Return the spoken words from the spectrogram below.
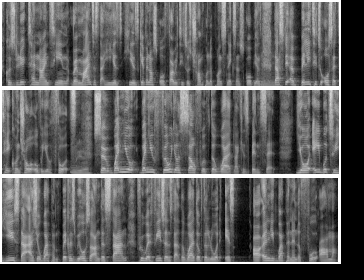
because Luke 10 19 reminds us that He has He has given us authority to trample upon snakes and scorpions. That's the ability to also take control over your thoughts. Yeah. So when you when you fill yourself with the word, like has been said, you're able to use that as your weapon because we also understand through Ephesians that the word of the Lord is our only weapon in the full armor.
